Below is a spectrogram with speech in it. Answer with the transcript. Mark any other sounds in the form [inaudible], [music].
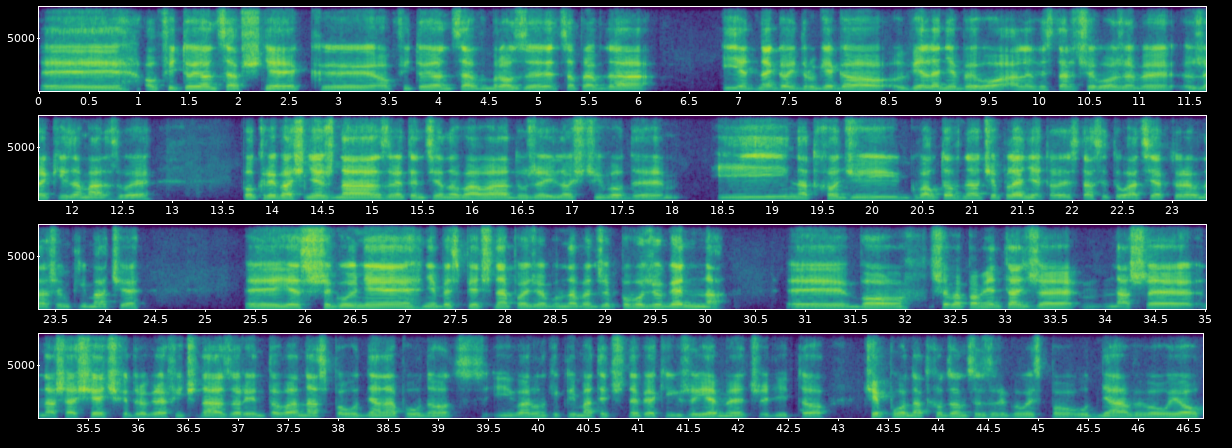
Yy, obfitująca w śnieg, yy, obfitująca w mrozy. Co prawda i jednego i drugiego wiele nie było, ale wystarczyło, żeby rzeki zamarzły. Pokrywa śnieżna zretencjonowała duże ilości wody i nadchodzi gwałtowne ocieplenie. To jest ta sytuacja, która w naszym klimacie Y, jest szczególnie niebezpieczna, powiedziałbym nawet, że powodziogenna, y, bo trzeba pamiętać, że nasze, nasza sieć hydrograficzna zorientowana z południa na północ i warunki klimatyczne, w jakich żyjemy, czyli to ciepło nadchodzące z reguły z południa, wywołują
